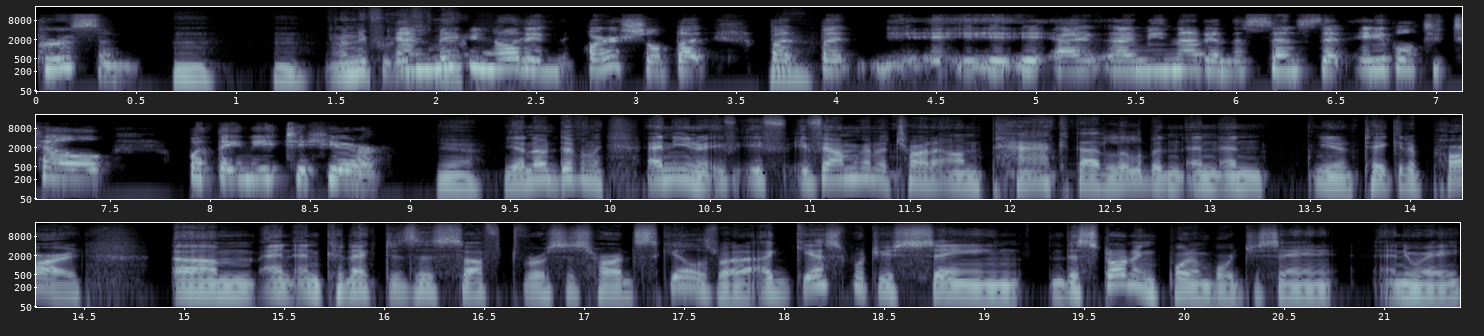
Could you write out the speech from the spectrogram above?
person. Mm. Mm. And, if, and maybe not impartial, but but yeah. but it, it, I, I mean that in the sense that able to tell what they need to hear. Yeah, yeah, no, definitely. And you know, if if, if I'm going to try to unpack that a little bit and and you know take it apart, um, and and connect it to soft versus hard skills, right? I guess what you're saying, the starting point of what you're saying, anyway,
